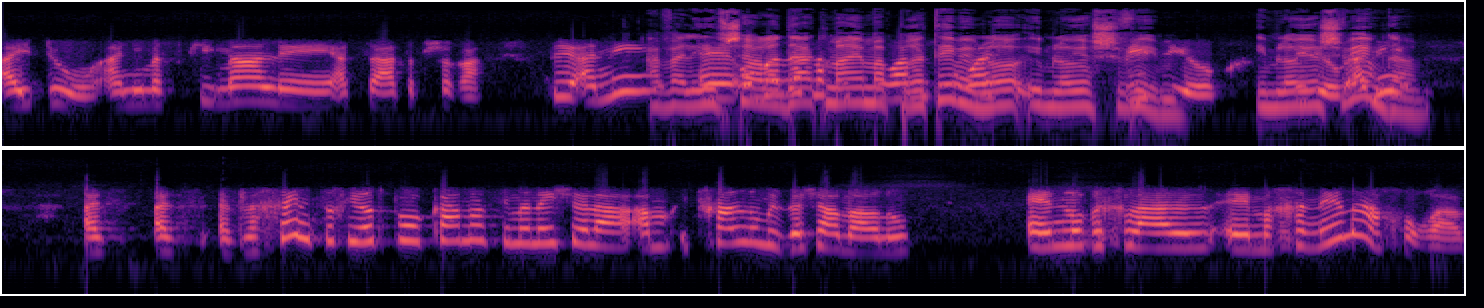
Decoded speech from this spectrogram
I do, אני מסכימה להצעת הפשרה. תראי, אני... אבל אי אפשר לדעת מהם הפרטים אם לא, אם לא יושבים. בדיוק. אם לא בדיוק. יושבים אני, גם. אז, אז, אז לכן צריך להיות פה כמה סימני שאלה. התחלנו מזה שאמרנו, אין לו בכלל אה, מחנה מאחוריו.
